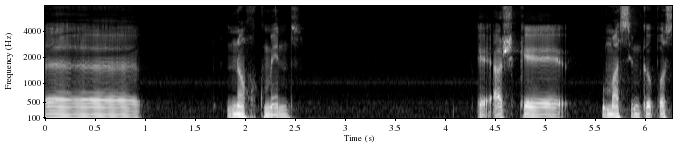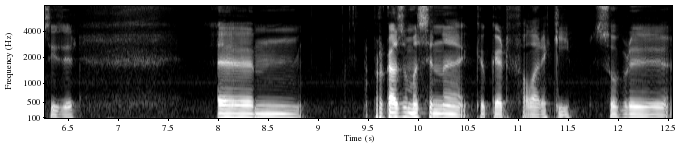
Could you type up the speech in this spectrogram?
Uh, não recomendo. É, acho que é o máximo que eu posso dizer. Um, por acaso, uma cena que eu quero falar aqui sobre,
